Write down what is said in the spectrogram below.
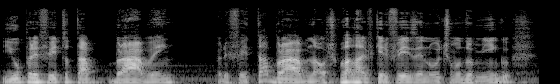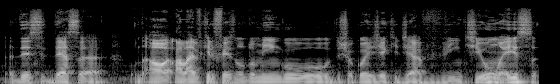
E o prefeito tá brabo, hein? O prefeito tá brabo. Na última live que ele fez aí no último domingo, desse, dessa. A live que ele fez no domingo, deixa eu corrigir aqui, dia 21, é isso?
